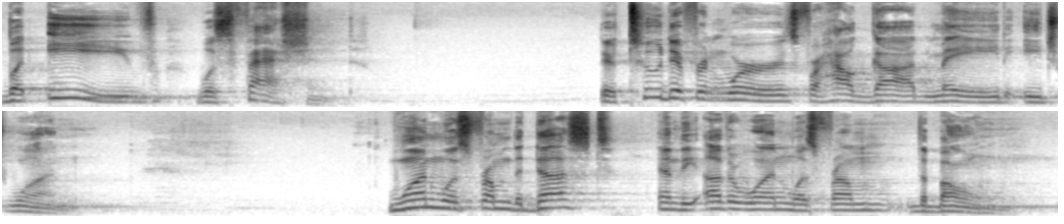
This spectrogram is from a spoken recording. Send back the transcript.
but Eve was fashioned. There are two different words for how God made each one. One was from the dust, and the other one was from the bone.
